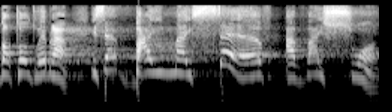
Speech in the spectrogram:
God told to Abraham. He said, By myself have I sworn,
